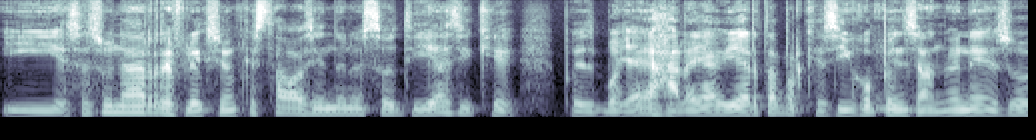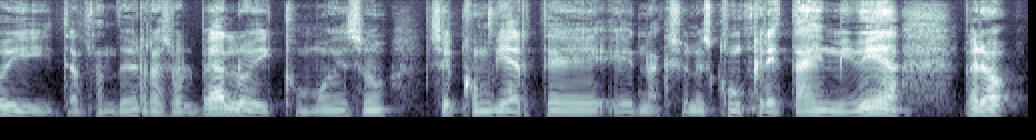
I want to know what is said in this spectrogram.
Y esa es una reflexión que estaba haciendo en estos días y que pues voy a dejar ahí abierta porque sigo pensando en eso y tratando de resolverlo y eso se convierte en acciones concretas en mi vida. Pero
